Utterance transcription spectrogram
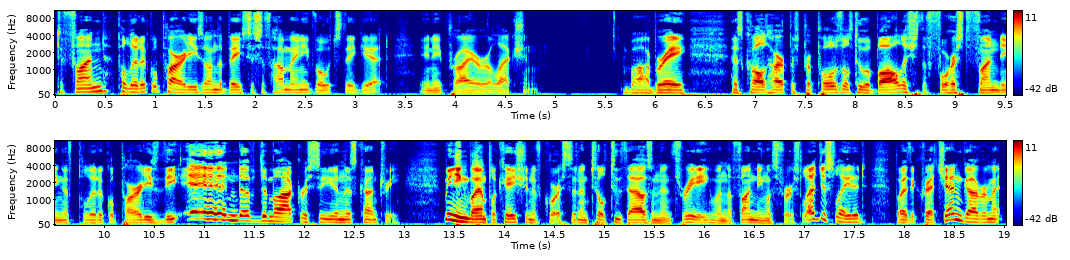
to fund political parties on the basis of how many votes they get in a prior election. Bob Rae has called Harper's proposal to abolish the forced funding of political parties the end of democracy in this country. Meaning, by implication, of course, that until 2003, when the funding was first legislated by the Chrétien government,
